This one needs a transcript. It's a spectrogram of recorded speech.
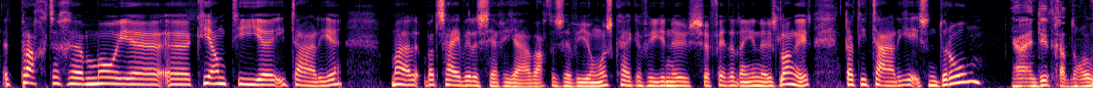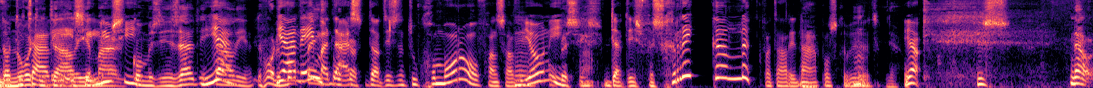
het prachtige, mooie Chianti-Italië... Maar wat zij willen zeggen, ja, wacht eens even jongens... kijk even je neus eh, verder dan je neus lang is... dat Italië is een droom. Ja, en dit gaat nog over Noord-Italië maar komen ze in Zuid-Italië. Ja, ja nee, maar daar is, dat is natuurlijk Gomorro van Savioni. Hm, precies. Dat is verschrikkelijk wat daar in Napels gebeurt. ja. ja. Dus Nou,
